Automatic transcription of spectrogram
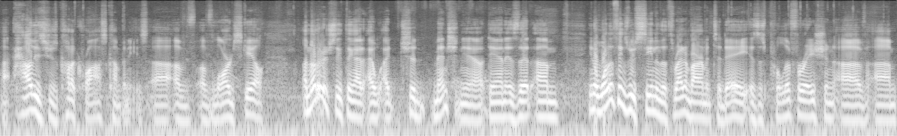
uh, how these issues cut across companies uh, of, of large scale. Another interesting thing I, I, I should mention, you know, Dan, is that um, you know one of the things we've seen in the threat environment today is this proliferation of, um,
